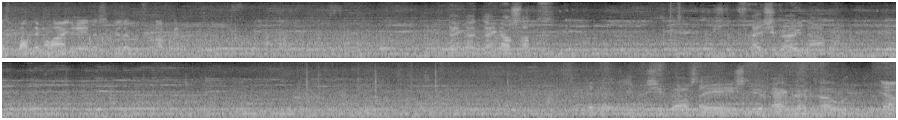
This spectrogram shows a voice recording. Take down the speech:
Als het pad helemaal aangereden is, kun je er goed vanaf gaan. Ik denk, ik denk als dat een stuk vrij schuin hebben. In principe als hij je stuur recht blijft houden, Ja.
